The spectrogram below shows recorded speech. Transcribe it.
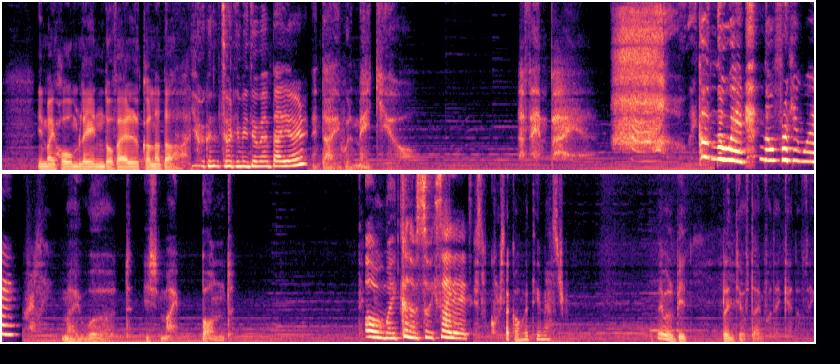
in my homeland of Al Qolnidar, You're gonna turn him into a vampire? and I will make you a vampire. Oh my god, no way! No freaking way! Really? My word is my bond. Oh my god, I'm so excited. Of course, I'll go with you, Master. There will be plenty of time for that kind of thing.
